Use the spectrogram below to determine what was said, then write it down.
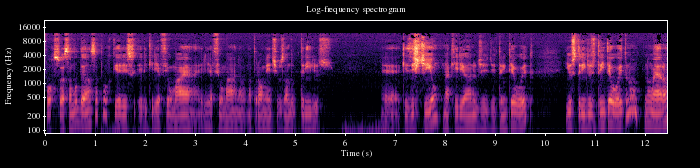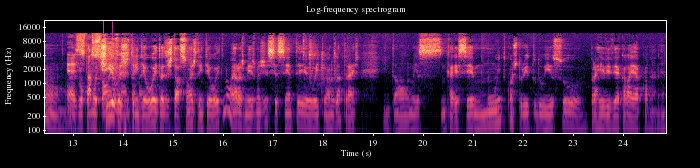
forçou essa mudança porque ele, ele queria filmar, ele ia filmar naturalmente usando trilhos é, que existiam naquele ano de, de 38 e os trilhos de 38 não, não eram é, as, as locomotivas né, de 38, também. as estações de 38 não eram as mesmas de 68 anos atrás. Então ia encarecer muito construir tudo isso para reviver aquela época lá, né?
